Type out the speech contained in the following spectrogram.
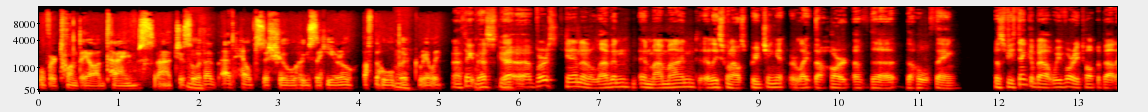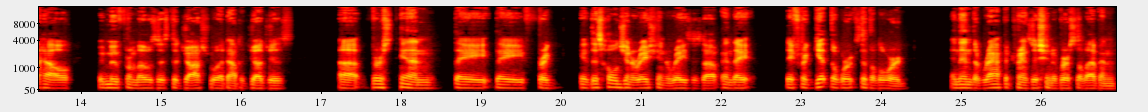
over twenty odd times. Uh, just so Hmm. that that helps to show who's the hero of the whole Hmm. book, really. I think that's Good. uh, verse ten and eleven in my mind, at least when I was preaching it, are like the heart of the the whole thing. Because if you think about, we've already talked about how we moved from Moses to Joshua down to Judges. Uh, verse ten, they they for you know, this whole generation raises up and they they forget the works of the Lord, and then the rapid transition to verse eleven.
